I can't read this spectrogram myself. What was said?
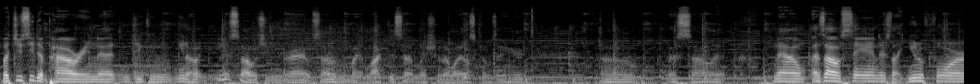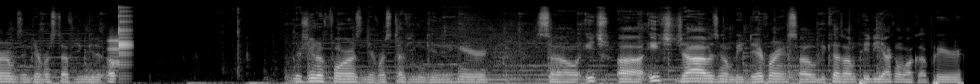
But you see the power in that and you can, you know, you saw what you can grab. So I might lock this up, make sure nobody else comes in here. Um, that's solid. Now, as I was saying, there's like uniforms and different stuff you can get. Oh there's uniforms and different stuff you can get in here. So each uh, each job is gonna be different. So because I'm PD, I can walk up here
